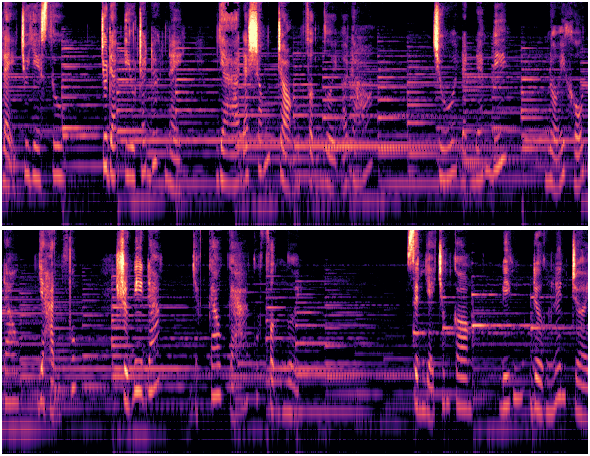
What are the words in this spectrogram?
Lạy Chúa Giêsu, Chúa đã yêu trái đất này và đã sống trọn phận người ở đó. Chúa đã nếm biết nỗi khổ đau và hạnh phúc, sự bi đát và cao cả của phận người. Xin dạy chúng con biến đường lên trời,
